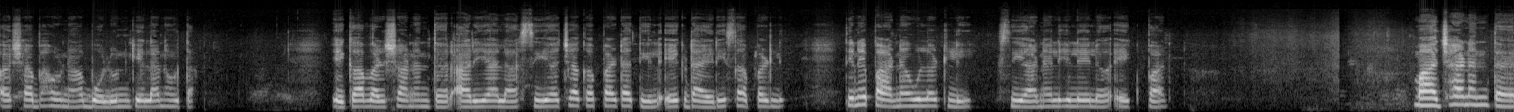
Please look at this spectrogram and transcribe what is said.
अशा भावना बोलून गेला नव्हता. एका वर्षानंतर आर्याला सियाच्या कपाटातील एक डायरी सापडली. तिने पानं उलटली. सियाने लिहिलेलं एक पान. माझ्यानंतर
